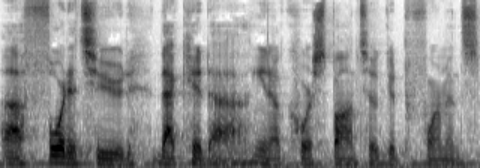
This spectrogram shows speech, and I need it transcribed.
uh, fortitude that could uh, you know correspond to a good performance.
